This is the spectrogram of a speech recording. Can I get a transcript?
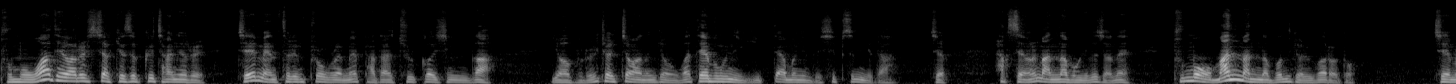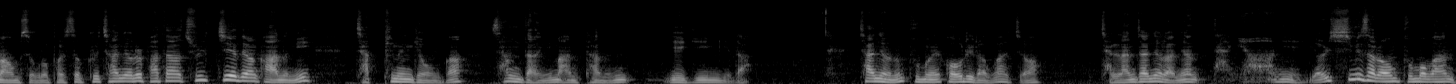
부모와 대화를 시작해서 그 자녀를 제 멘토링 프로그램에 받아줄 것인가 여부를 결정하는 경우가 대부분이기 때문인 듯 싶습니다. 즉, 학생을 만나보기도 전에 부모만 만나본 결과로도 제 마음속으로 벌써 그 자녀를 받아줄지에 대한 가늠이 잡히는 경우가 상당히 많다는 얘기입니다. 자녀는 부모의 거울이라고 하죠. 잘난 자녀라면 당연히 열심히 살아온 부모가 한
